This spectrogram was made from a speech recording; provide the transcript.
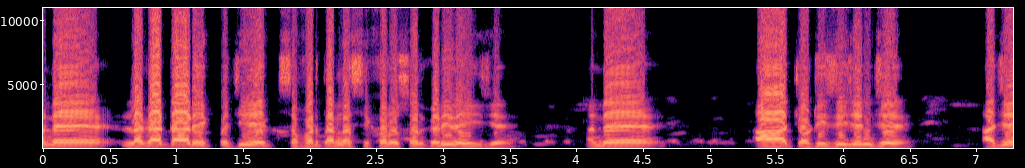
અને લગાતાર એક પછી એક સફળતાના શિખરો સર કરી રહી છે. અને આ ચોથી સિઝન છે. આજે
